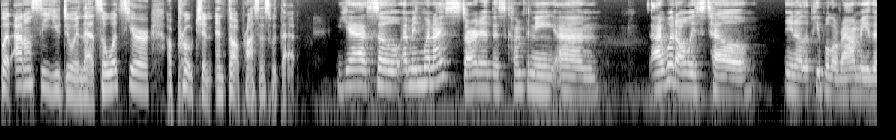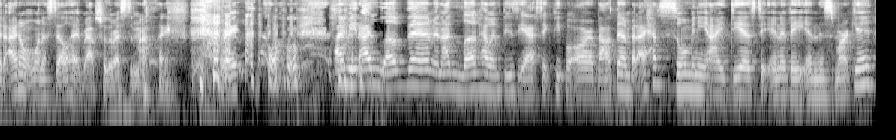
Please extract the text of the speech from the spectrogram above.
but I don't see you doing that. So, what's your approach and, and thought process with that? Yeah, so I mean, when I started this company, um, I would always tell you know the people around me that I don't want to sell head wraps for the rest of my life, right? so, I mean, I love them and I love how enthusiastic people are about them, but I have so many ideas to innovate in this market,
